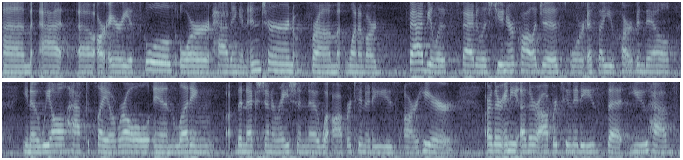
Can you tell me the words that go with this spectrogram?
um, at uh, our area schools or having an intern from one of our fabulous, fabulous junior colleges or SIU Carbondale. You know, we all have to play a role in letting the next generation know what opportunities are here. Are there any other opportunities that you have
